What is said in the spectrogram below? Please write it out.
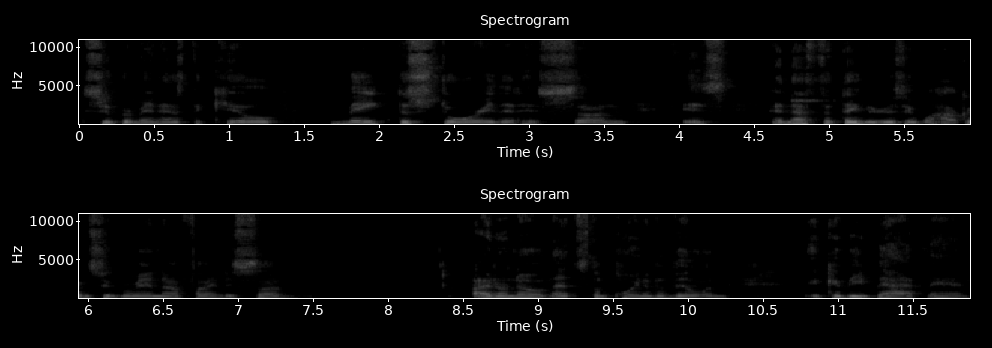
Superman has to kill. Make the story that his son is, and that's the thing. They're gonna say, well, how can Superman not find his son? I don't know. That's the point of a villain. It could be Batman.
